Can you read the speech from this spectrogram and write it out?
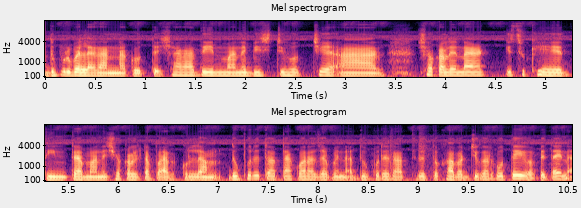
দুপুরবেলা রান্না করতে। সারাদিন মানে বৃষ্টি হচ্ছে আর সকালে না কিছু খেয়ে দিনটা মানে সকালটা পার করলাম। দুপুরে তো তা করা যাবে না। দুপুরে রাত্রে তো খাবার জোগাড় করতেই হবে, তাই না?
